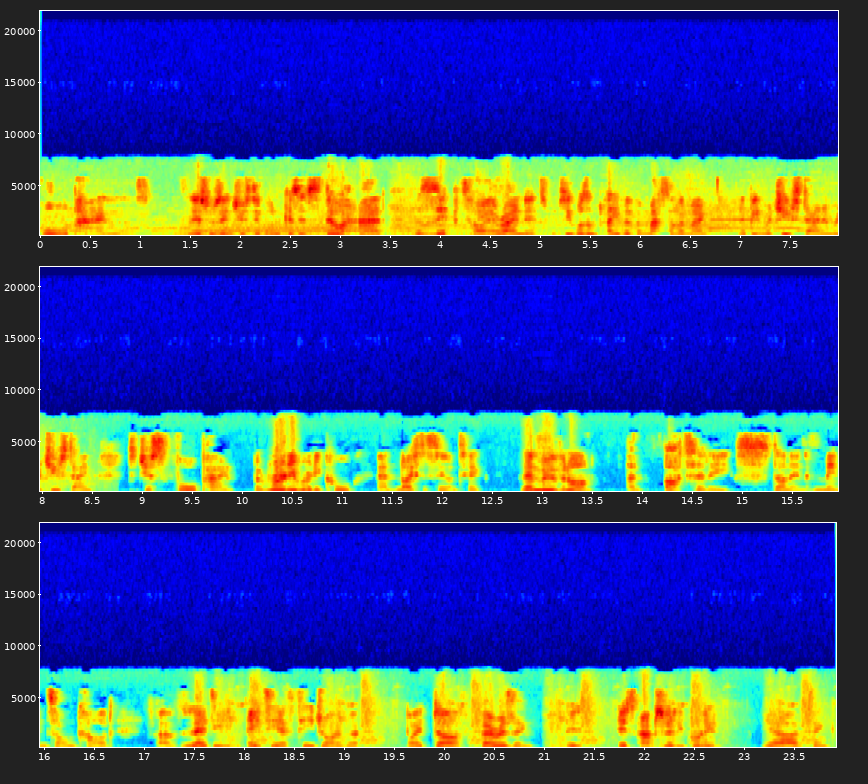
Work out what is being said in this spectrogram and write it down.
four pounds. And this was an interesting one because it still had the zip tie around it. So obviously it wasn't played with a massive amount it had been reduced down and reduced down to just four pound. But really, really cool and nice to see on Tig. Then moving on, an utterly stunning mint on card uh, ATST driver by Darth Berezing. It, it's absolutely brilliant. Yeah, I think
